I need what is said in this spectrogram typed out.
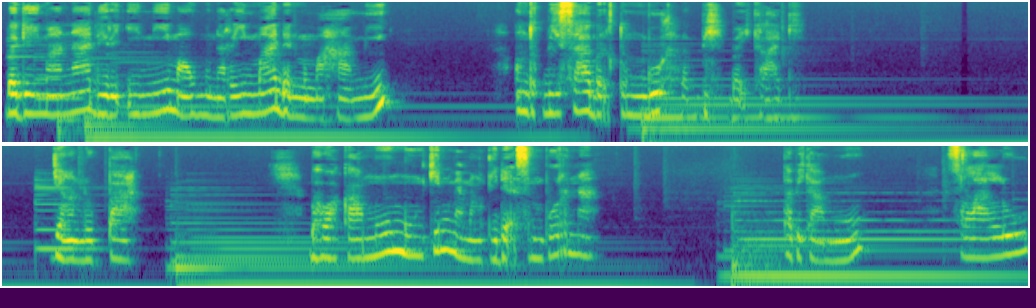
bagaimana diri ini mau menerima dan memahami untuk bisa bertumbuh lebih baik lagi jangan lupa bahwa kamu mungkin memang tidak sempurna, tapi kamu selalu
